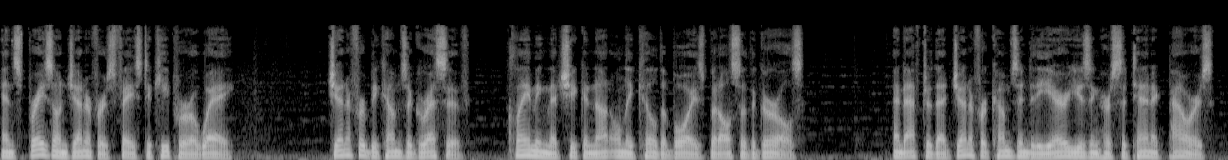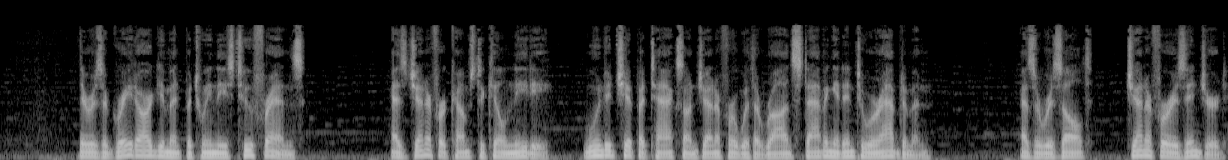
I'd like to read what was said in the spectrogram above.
and sprays on Jennifer's face to keep her away. Jennifer becomes aggressive, claiming that she can not only kill the boys but also the girls. And after that Jennifer comes into the air using her satanic powers. There is a great argument between these two friends. As Jennifer comes to kill Needy, wounded Chip attacks on Jennifer with a rod stabbing it into her abdomen. As a result, Jennifer is injured.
